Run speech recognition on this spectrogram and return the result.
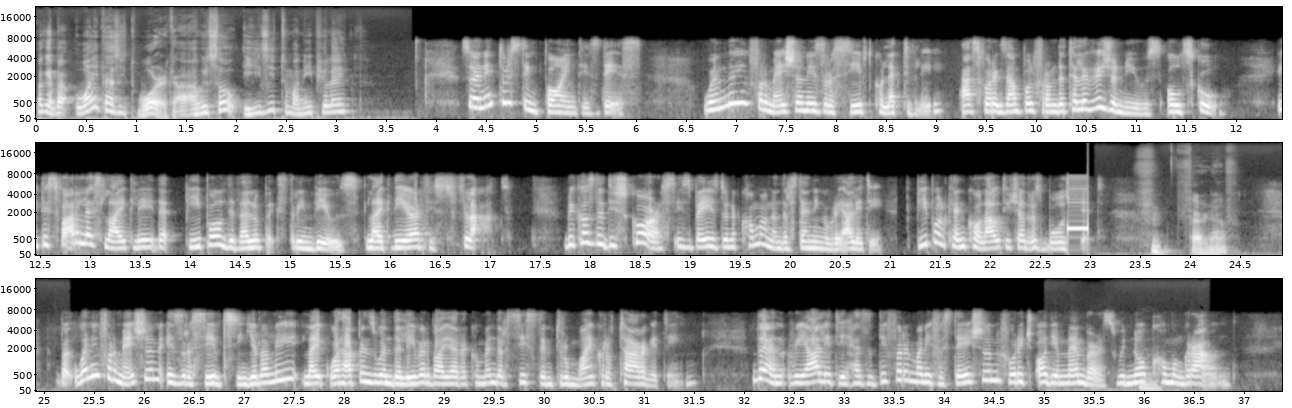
Okay, but why does it work? Are we so easy to manipulate? So, an interesting point is this. When the information is received collectively, as for example from the television news, old school, it is far less likely that people develop extreme views, like the earth is flat, because the discourse is based on a common understanding of reality. People can call out each other's bullshit. Fair enough. But when information is received singularly, like what happens when delivered by a recommender system through micro targeting, then reality has a different manifestation for each audience members with no mm. common ground.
